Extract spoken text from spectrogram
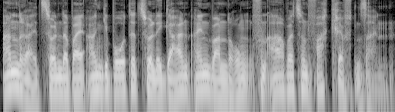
Anreiz sollen dabei Angebote zur legalen Einwanderung von Arbeits- und Fachkräften sein.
